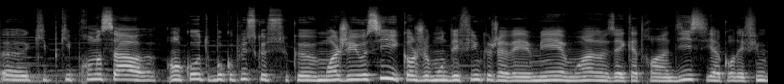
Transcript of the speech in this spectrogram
euh, qui, prend ça euh, en compte beaucoup plus que ce que moi j'ai eu aussi. Quand je monte des films que j'avais aimés, moi, dans les années 90, il y a encore des films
